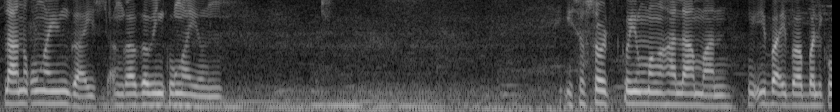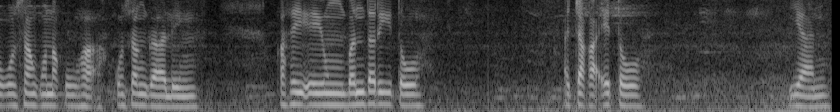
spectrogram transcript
plano ko ngayon guys ang gagawin ko ngayon isosort ko yung mga halaman. Yung iba ibabalik ko kung saan ko nakuha kung saan galing. Kasi eh, yung banda rito at saka ito yan.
